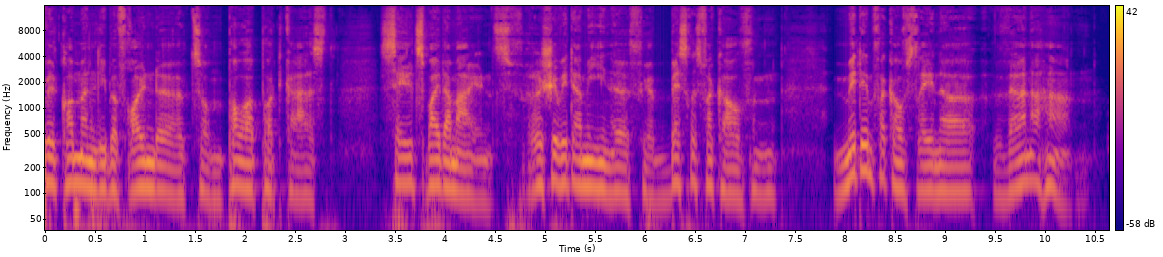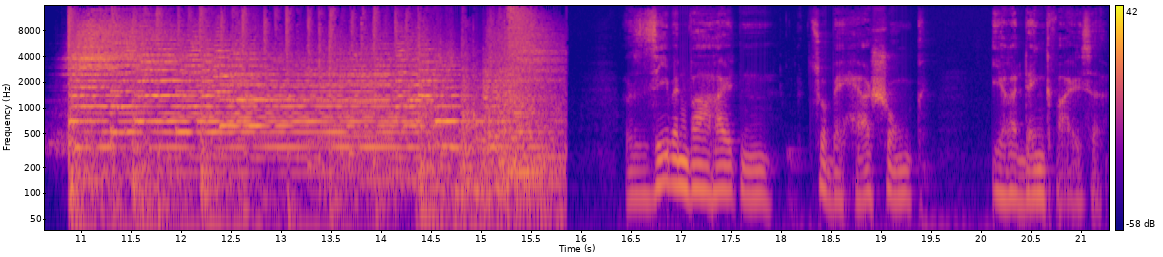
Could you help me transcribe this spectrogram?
willkommen, liebe Freunde, zum Power Podcast Sales by the Mainz. Frische Vitamine für besseres Verkaufen mit dem Verkaufstrainer Werner Hahn. Sieben Wahrheiten zur Beherrschung Ihrer Denkweise.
